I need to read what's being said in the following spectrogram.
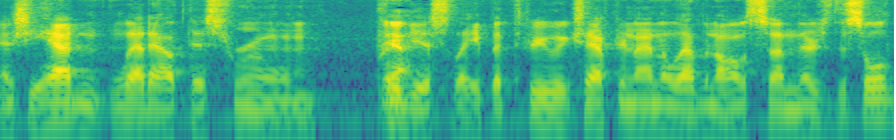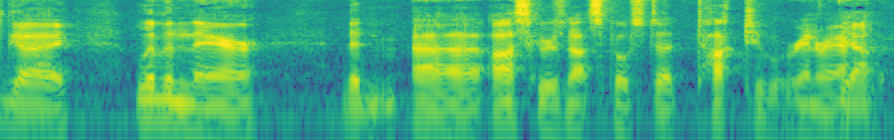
and she hadn't let out this room previously. But three weeks after 9/11, all of a sudden there's this old guy living there that uh, Oscar is not supposed to talk to or interact yeah. with.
